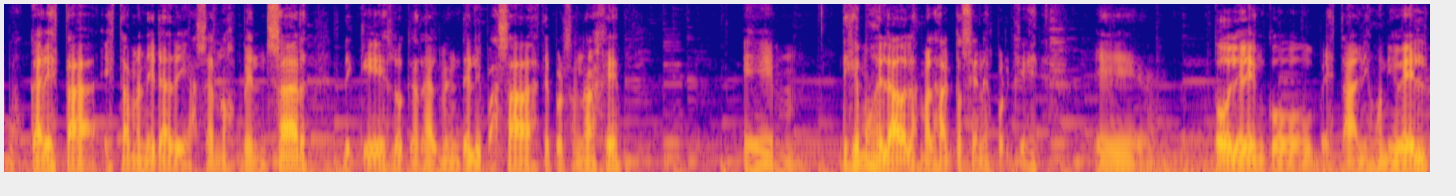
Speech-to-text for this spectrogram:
buscar esta, esta manera de hacernos pensar de qué es lo que realmente le pasaba a este personaje. Em, dejemos de lado las malas actuaciones porque em, todo el elenco está al mismo nivel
